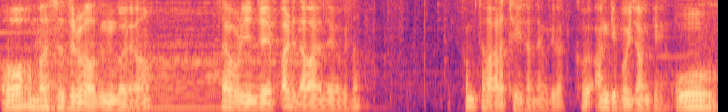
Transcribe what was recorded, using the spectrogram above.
어, 마스터 소드를 얻은 거예요. 자, 우리 이제 빨리 나와야 돼요, 여기서. 컴퓨터가 알아채기 전에 우리가 그 안개 보이죠, 안개. 오.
